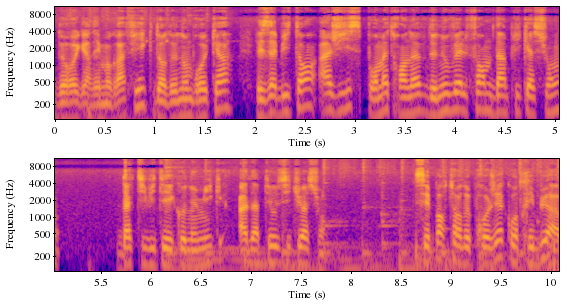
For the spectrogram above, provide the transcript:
de regain démographique, dans de nombreux cas, les habitants agissent pour mettre en œuvre de nouvelles formes d'implication, d'activités économiques adaptées aux situations. Ces porteurs de projets contribuent à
